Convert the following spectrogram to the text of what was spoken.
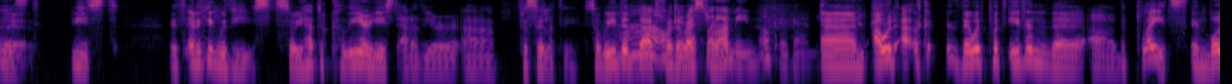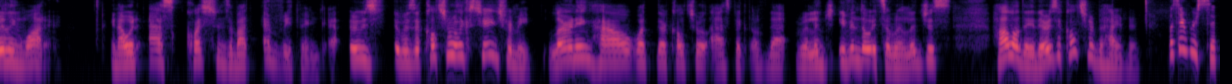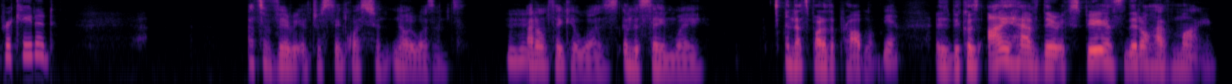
Uh, Yeast. yeast it's anything with yeast so you had to clear yeast out of your uh facility so we did that Ah, for the okay, that's what you restaurant mean. Okay, okay. I and i would uh, they would put even the uh the plates in boiling water and I would ask questions about everything. It was it was a cultural exchange for me, learning how what the cultural aspect of that religion, even though it's a religious holiday, there is a culture behind it. Was it reciprocated? That's a very interesting question. No, it wasn't. Mm-hmm. I don't think it was in the same way, and that's part of the problem. Yeah. is because I have their experience, they don't have mine.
